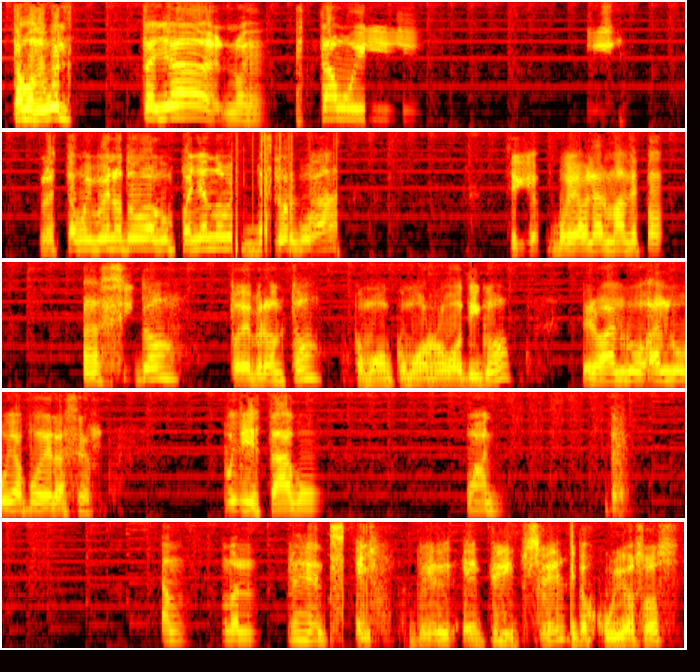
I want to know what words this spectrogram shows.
estamos de vuelta ya no está muy no está muy bueno todo acompañándome. Así que voy a hablar más despacio todo de pronto, como, como robótico, pero algo, algo voy a poder hacer. Hoy estaba del eclipse, curiosos,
